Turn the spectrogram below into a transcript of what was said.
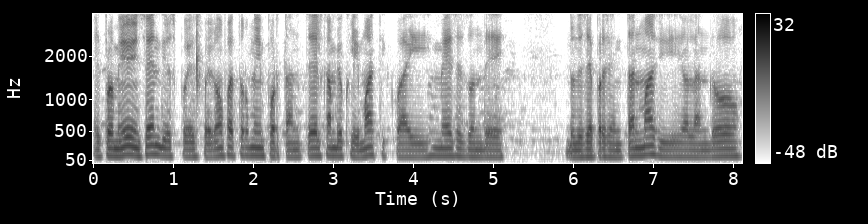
El promedio de incendios pues juega un factor muy importante del cambio climático. Hay meses donde, donde se presentan más y hablando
